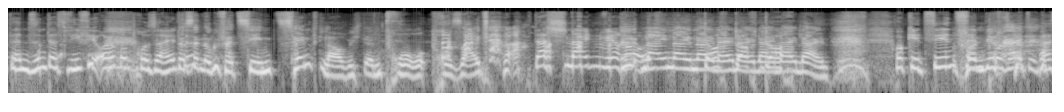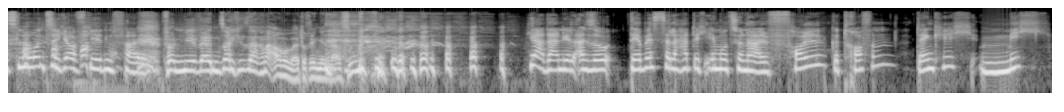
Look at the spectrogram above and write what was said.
dann sind das wie viel Euro pro Seite? Das sind ungefähr 10 Cent, glaube ich, denn pro, pro Seite. Das schneiden wir raus. Nein, nein, nein, Doch, nein, doch, nein, nein, doch. nein, nein. Okay, 10 Von Cent mir- pro Seite, das lohnt sich auf jeden Fall. Von mir werden solche Sachen auch überdringen lassen. Ja, Daniel, also der Bestseller hat dich emotional voll getroffen, denke ich. Mich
